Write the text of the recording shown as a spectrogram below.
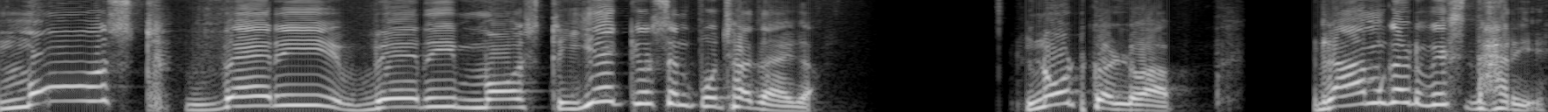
मोस्ट वेरी वेरी मोस्ट ये क्वेश्चन पूछा जाएगा। नोट कर लो आप। रामगढ़ विषधारी।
